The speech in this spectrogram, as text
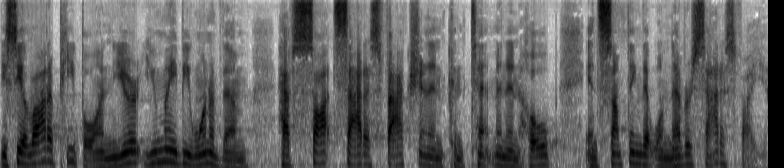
You see, a lot of people, and you you may be one of them, have sought satisfaction and contentment and hope in something that will never satisfy you.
